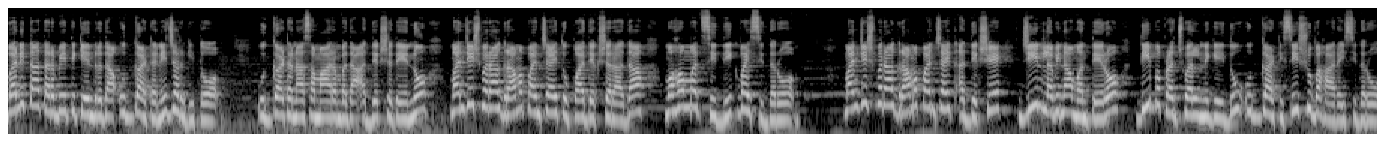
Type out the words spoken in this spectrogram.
ವನಿತಾ ತರಬೇತಿ ಕೇಂದ್ರದ ಉದ್ಘಾಟನೆ ಜರುಗಿತು. ಉದ್ಘಾಟನಾ ಸಮಾರಂಭದ ಅಧ್ಯಕ್ಷತೆಯನ್ನು ಮಂಜೇಶ್ವರ ಗ್ರಾಮ ಪಂಚಾಯತ್ ಉಪಾಧ್ಯಕ್ಷರಾದ ಮೊಹಮ್ಮದ್ ಸಿದ್ದಿಕ್ ವಹಿಸಿದ್ದರು. ಮಂಜೇಶ್ವರ ಗ್ರಾಮ ಪಂಚಾಯತ್ ಅಧ್ಯಕ್ಷೆ ಜೀನ್ ಲವಿನಾ ಮಂತೇರೋ ದೀಪ ಪ್ರಜ್ವಲನೆಗೆ ಇದು ಉದ್ಘಾಟಿಸಿ ಶುಭ ಹಾರೈಸಿದರು.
